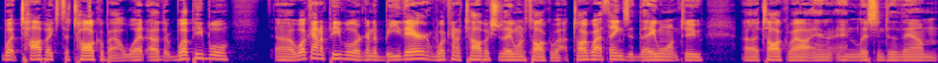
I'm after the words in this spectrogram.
what topics to talk about. What other, what people uh, what kind of people are going to be there? What kind of topics do they want to talk about? Talk about things that they want to uh, talk about and, and listen to them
